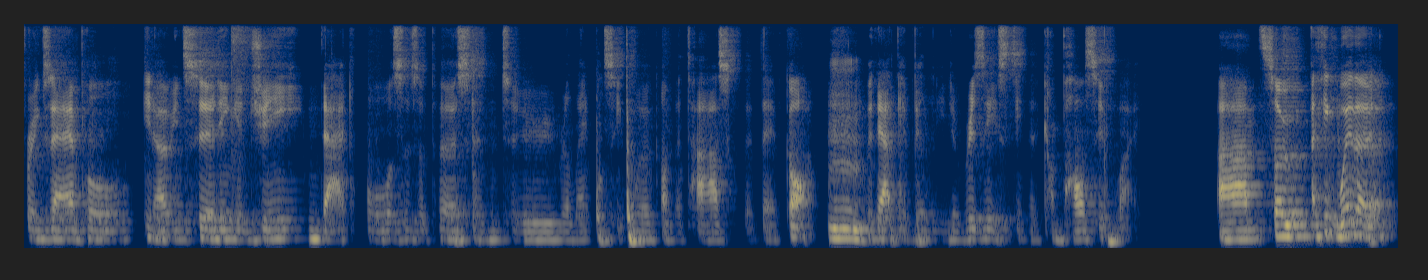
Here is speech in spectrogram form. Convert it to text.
for example, you know, inserting a gene that causes a person to relentlessly work on the task that they've got mm. without the ability to resist in a compulsive way. Um, so I think whether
